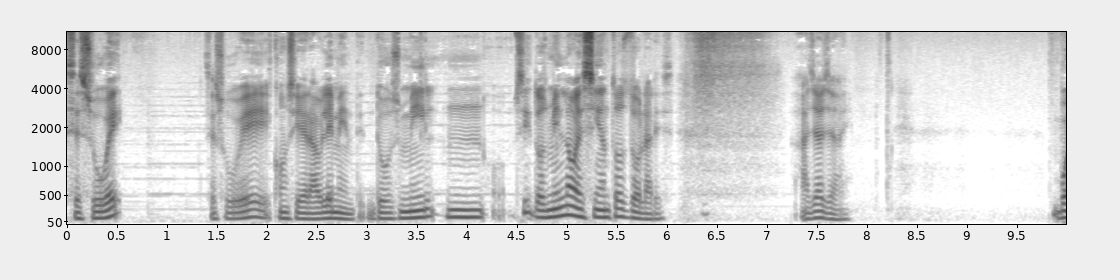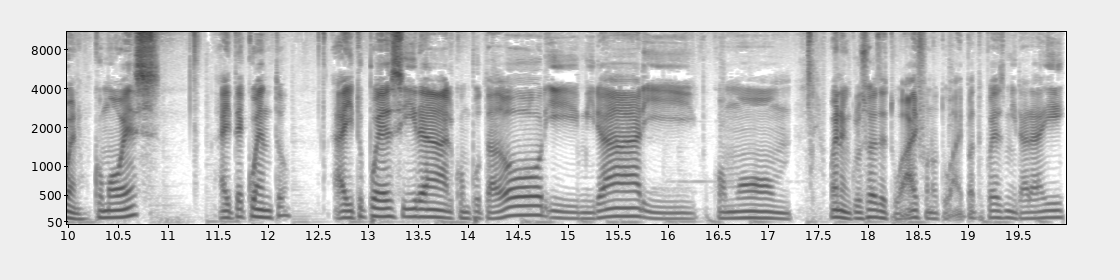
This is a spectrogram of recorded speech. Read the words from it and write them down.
se sube, se sube considerablemente. 2000, mm, sí, 2900 dólares. Ay, ay, ay. Bueno, como ves, ahí te cuento. Ahí tú puedes ir al computador y mirar y cómo, bueno, incluso desde tu iPhone o tu iPad, tú puedes mirar ahí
